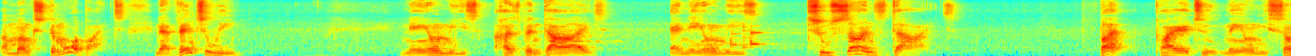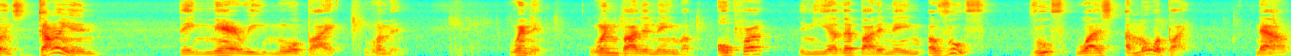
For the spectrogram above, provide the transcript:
amongst the Moabites. Now, eventually, Naomi's husband dies and Naomi's two sons dies. But prior to Naomi's sons dying, they marry Moabite women. Women. One by the name of Oprah and the other by the name of Ruth. Ruth was a Moabite. Now,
